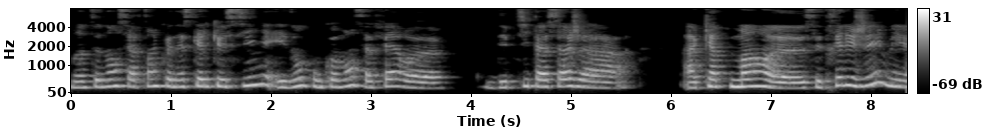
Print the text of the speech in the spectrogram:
Maintenant, certains connaissent quelques signes et donc on commence à faire des petits passages à, à quatre mains. c'est très léger, mais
